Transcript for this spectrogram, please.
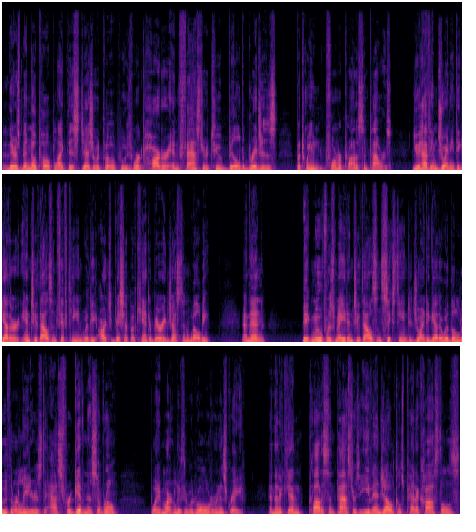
there's been no pope like this Jesuit pope who has worked harder and faster to build bridges between former Protestant powers. You have him joining together in 2015 with the Archbishop of Canterbury, Justin Welby, and then Big move was made in 2016 to join together with the Lutheran leaders to ask forgiveness of Rome. Boy, Martin Luther would roll over in his grave. And then again, Protestant pastors, evangelicals, Pentecostals,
